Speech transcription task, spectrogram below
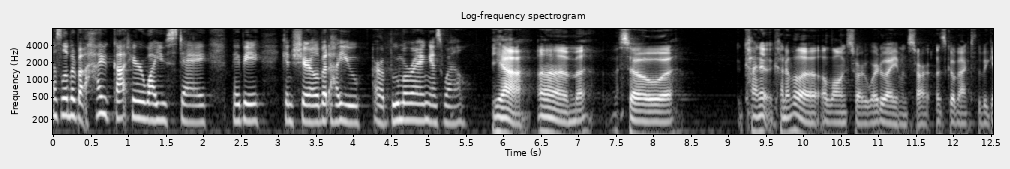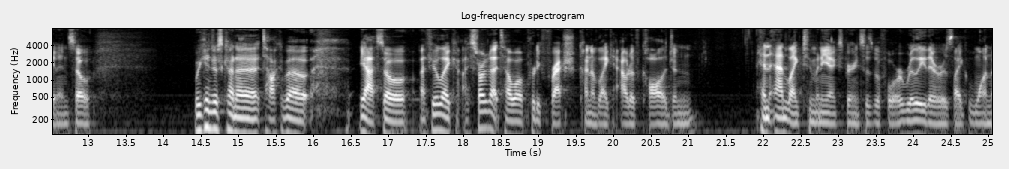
us a little bit about how you got here, why you stay. Maybe you can share a little bit how you are a boomerang as well. Yeah. Um. So, kind of, kind of a, a long story. Where do I even start? Let's go back to the beginning. So, we can just kind of talk about. Yeah. So I feel like I started at Telwell pretty fresh, kind of like out of college and hadn't had like too many experiences before. Really, there was like one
